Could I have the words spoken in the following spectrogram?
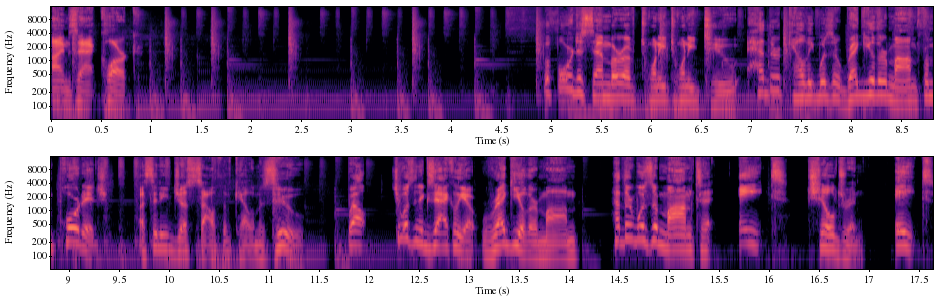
I'm Zach Clark. Before December of 2022, Heather Kelley was a regular mom from Portage, a city just south of Kalamazoo. Well, she wasn't exactly a regular mom. Heather was a mom to eight children. Eight.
